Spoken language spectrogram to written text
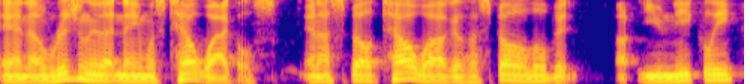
and originally that name was Tail Waggles, and I spelled Tail Waggles. I spelled a little bit uh, uniquely,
